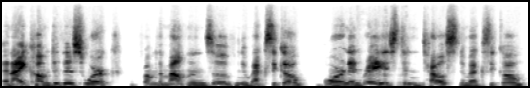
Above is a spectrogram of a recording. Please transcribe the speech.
and I come to this work from the mountains of New Mexico, born and raised in Taos, New Mexico.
